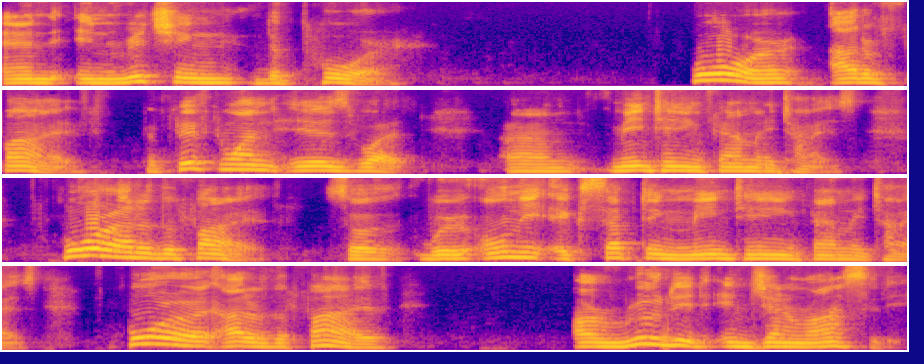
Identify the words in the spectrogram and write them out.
and enriching the poor. Four out of five. The fifth one is what? Um, maintaining family ties. Four out of the five. So we're only accepting maintaining family ties. Four out of the five are rooted in generosity.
